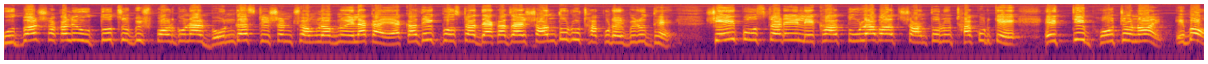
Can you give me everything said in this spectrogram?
বুধবার সকালে উত্তর চব্বিশ পরগনার বনগা স্টেশন সংলগ্ন এলাকায় একাধিক পোস্টার দেখা যায় শান্তনু ঠাকুরের বিরুদ্ধে। সেই পোস্টারে লেখা তোলাবাদ শান্তনু ঠাকুরকে একটি ভোটও নয় এবং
